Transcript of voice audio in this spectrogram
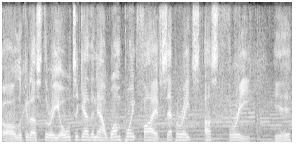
Oh, look at us three all together now. 1.5 separates us three here.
